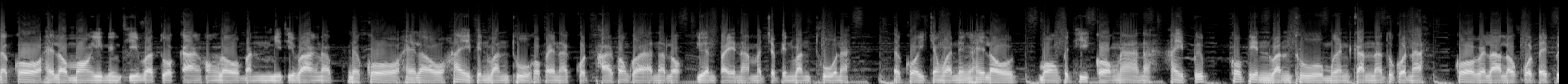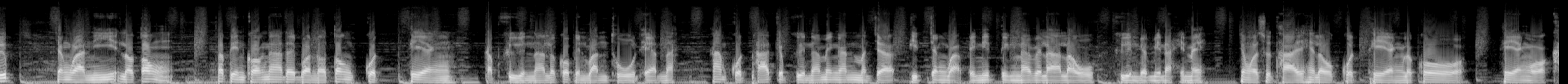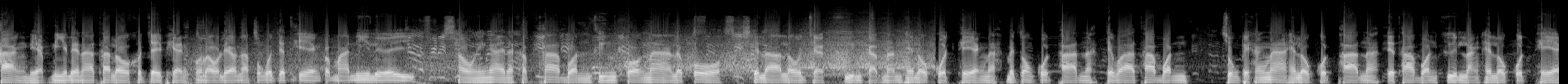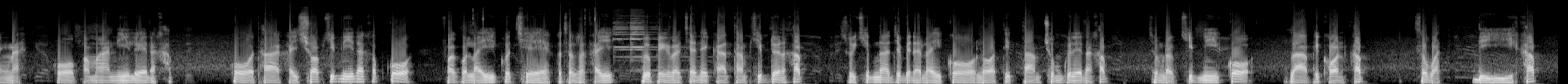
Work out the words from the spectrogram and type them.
แล้วก็ให้เรามองอีกหนึ่งทีว่าตัวกลางของเรามันมีที่ว่างนะแล้วก็ให้เราให้เป็นวันทูเข้าไปนะ กดพาสพร้อมกับอนาล็อกเลื่อนไปนะ มันจะเป็นวันทูนะ แล้วก็อีกจังหวะหนึ่งให้เรามองไปที่กองหน้านะ ให้ปุ๊บ ก็เป็นวันทูเหมือนกันนะทุกคนนะ ก็เวลาเรากดไปปุ๊บ จังหวะนี้เราต้อง ถ้าเป็นกองหน้าได้บอลเราต้องกดแทง กลับคืนนะ แล้วก็เป็นวันทูแทนนะ ห้ามกดพาสกลับคืนนะ ไม่งั้นมันจะผิดจังหวะไปนิดนึงนะ เวลาเราคืนแบบนี้นะเห็นไหมจังหวะสุดท้ายให้เรากดแทงแล้วก็แทงออกข้างแบบนี้เลยนะ ถ้าเราเข้าใจแผนของเราแล้วนะผมก็จะแทงประมาณนี้เลย เอาง่ายๆนะครับ ถ้าบอลถึงกองหน้าแล้วก็เวลาเราจะคืนกลับนั้นให้เรากดแทงนะ ไม่ต้องกดพานนะ แต่ว่าถ้าบอลส่งไปข้างหน้าให้เรากดพานนะ แต่ถ้าบอลคืนหลังให้เรากดแทงนะ ก็ประมาณนี้เลยนะครับ ก็ถ้าใครชอบคลิปนี้นะครับ ก็ฝากกดไลค์กดแชร์กด subscribe เพื่อเป็นกำลังใจในการทำคลิปด้วยนะครับ ส่วนคลิปหน้าจะเป็นอะไรก็รอติดตามชมกันเลยนะครับสำหรับคลิปนี้ก็ลาไปก่อนครับ สวัสดีครับ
